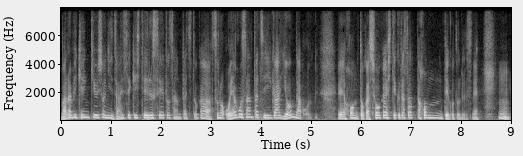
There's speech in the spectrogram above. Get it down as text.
学び研究所に在籍している生徒さんたちとかその親御さんたちが読んだ、本とか紹介してくださった本っていうことでですね、うん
